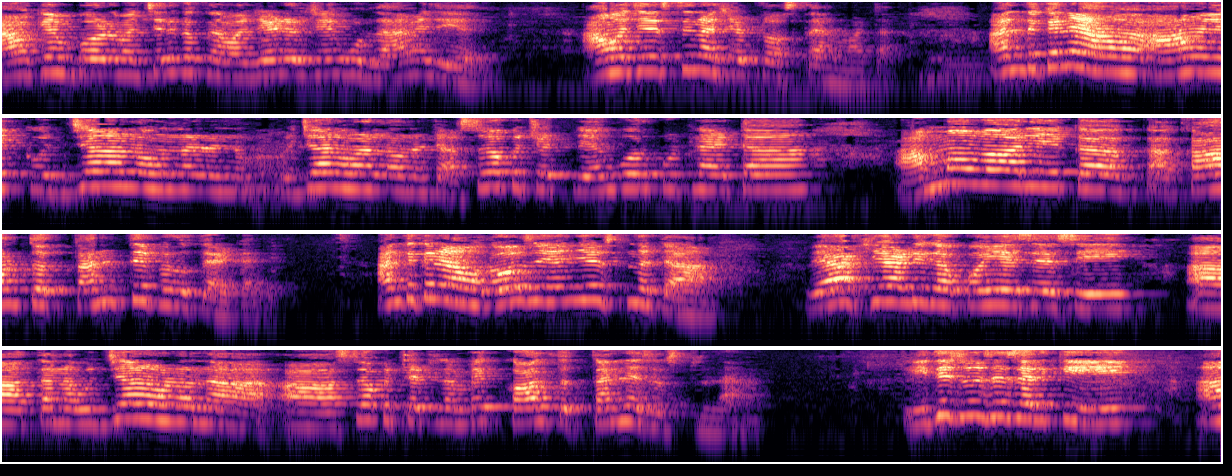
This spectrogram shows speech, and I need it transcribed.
ఆమెకేం పోవడం మన చెలికెత్తలు వాళ్ళు చేయడం చేయకూడదు. ఆమె చేయాలి. ఆమె చేస్తే నా చెట్లు వస్తాయన్నమాట. అందుకని ఆమె ఆమె యొక్క ఉద్యానంలో ఉన్న ఉద్యానవనంలో ఉన్నట్టు అశోక చెట్లు ఏం కోరుకుంటున్నాయట? అమ్మవారి యొక్క కాలుతో తంతే పెరుగుతాయట అవి. అందుకని ఆమె రోజు ఏం చేస్తుందట? వ్యాఖ్యాడిగా పోయేసేసి తన ఉద్యానవనంలో ఉన్న ఆ అశోక చెట్లపై కాలుతో తన్నేసి వస్తుంది ఇది చూసేసరికి ఆ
